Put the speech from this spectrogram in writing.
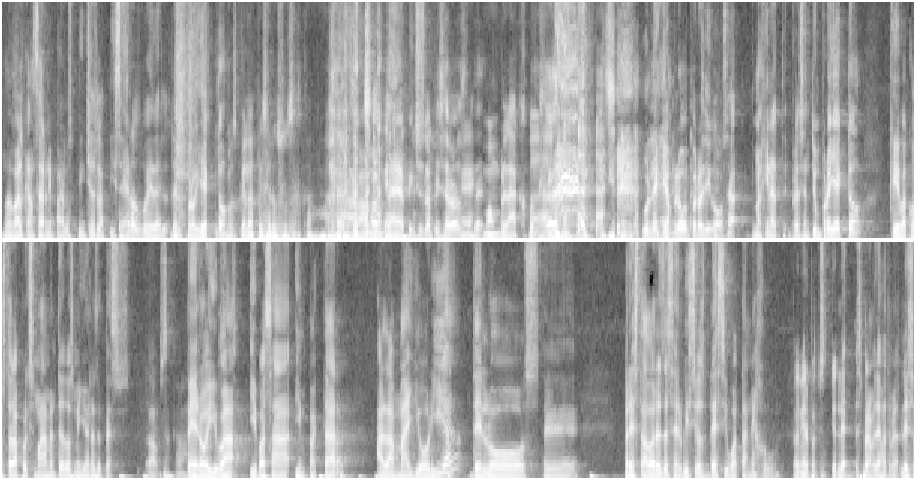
no me va a alcanzar ni para los pinches lapiceros, güey, del, del proyecto. Pues qué lapiceros usas, cabrón. Ah, vamos a tener pinches lapiceros. ¿Eh? de- Mont Black. un ejemplo, güey, pero digo, o sea, imagínate, presenté un proyecto que iba a costar aproximadamente 2 millones de pesos. Ah, pues. Pero iba, ibas a impactar a la mayoría de los eh, prestadores de servicios de Cihuatanejo, güey. Pues mira, pues yo, Le- espérame, déjame terminar. Les,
